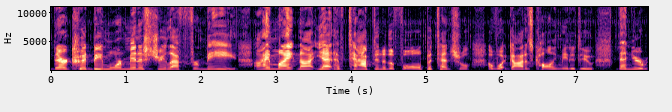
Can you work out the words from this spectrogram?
There could be more ministry left for me. I might not yet have tapped into the full potential of what God is calling me to do. Then you're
